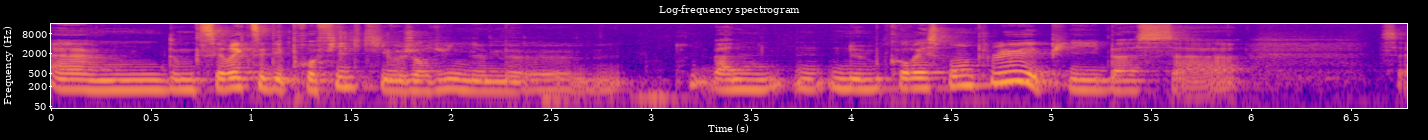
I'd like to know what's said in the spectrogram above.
Euh, donc c'est vrai que c'est des profils qui aujourd'hui ne me, bah, n- ne me correspondent plus et puis bah ça ça,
